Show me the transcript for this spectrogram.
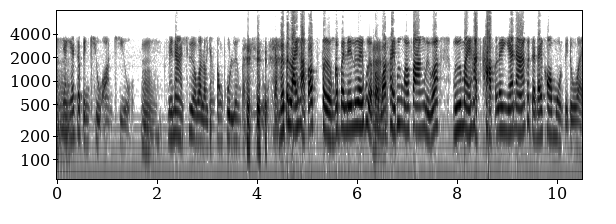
มอย่างเงี้ยจะเป็น Q on Q อืมไม่น่าเชื่อว่าเรายังต้องพูดเรื่องแบบนี้อยู่แต่ไม่เป็นไรค่ะ ก็เสริมกันไปเรื่อยๆเผื่อแบบอ่าว่าใครเพิ่งมาฟังหรือว่ามือใหม่หัดขับอะไรอย่างเงี้ยนะ ก็จะได้ข้อมูลไปด้วย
